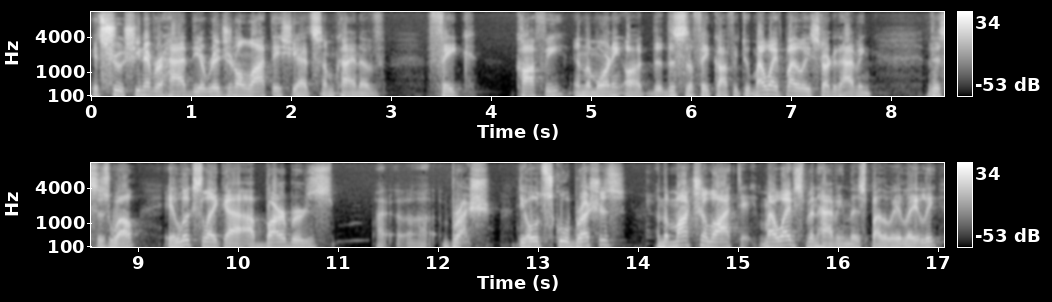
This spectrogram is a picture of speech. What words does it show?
It's true, she never had the original latte. She had some kind of fake coffee in the morning. Oh, th- this is a fake coffee too. My wife, by the way, started having this as well. It looks like a, a barber's uh, uh, brush, the old school brushes. And the matcha latte. My wife's been having this, by the way, lately.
